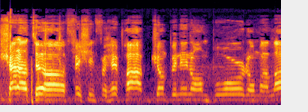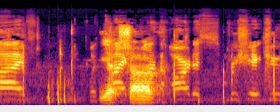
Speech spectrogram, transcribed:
Shout out to uh, Fishing for Hip Hop, jumping in on board on my live. Yeah, shout out. The artist, appreciate you.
